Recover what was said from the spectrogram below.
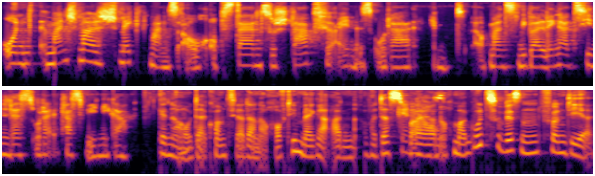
Und manchmal schmeckt man es auch, ob es dann zu stark für einen ist oder ob man es lieber länger ziehen lässt oder etwas weniger. Genau, da kommt es ja dann auch auf die Menge an. Aber das genau. war ja genau. nochmal gut zu wissen von dir.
